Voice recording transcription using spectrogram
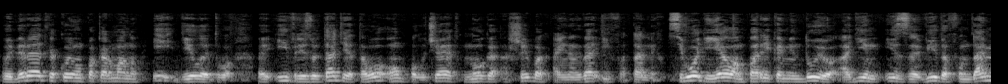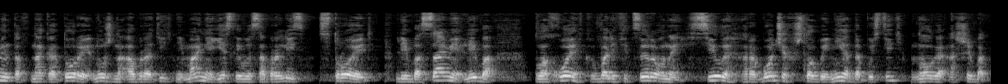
выбирает, какой ему по карману и делает его. И в результате того он получает много ошибок ошибок, а иногда и фатальных. Сегодня я вам порекомендую один из видов фундаментов, на которые нужно обратить внимание, если вы собрались строить либо сами, либо плохой квалифицированной силы рабочих, чтобы не допустить много ошибок.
